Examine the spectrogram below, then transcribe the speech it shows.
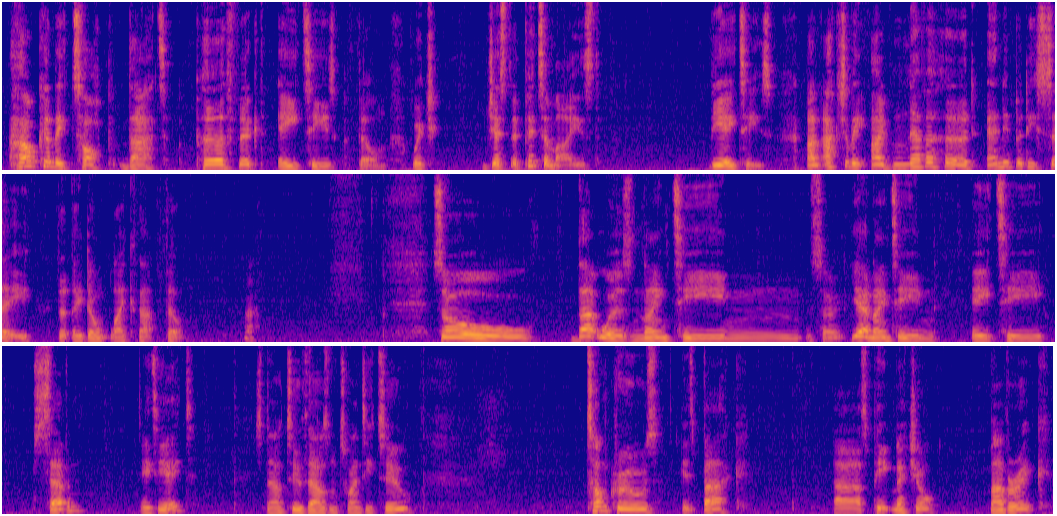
How can they top that perfect 80s film, which just epitomized the 80s? And actually, I've never heard anybody say that they don't like that film. So that was 19 sorry yeah 1987 88 it's now 2022 Tom Cruise is back as Pete Mitchell Maverick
